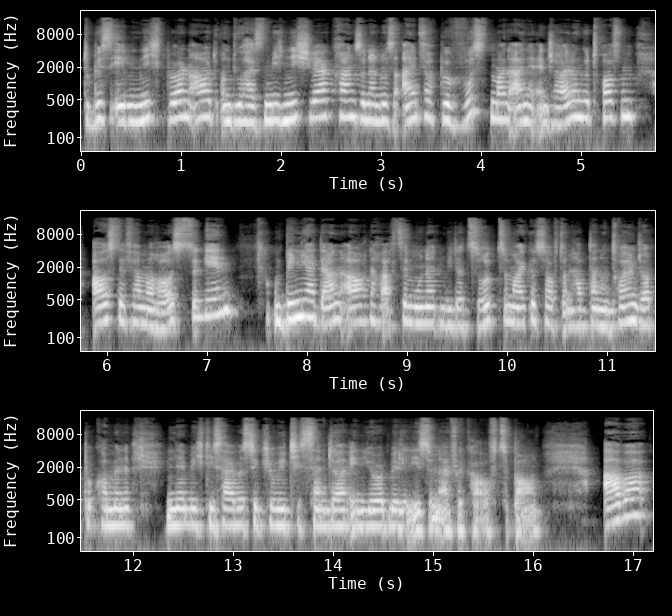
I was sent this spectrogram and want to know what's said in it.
du bist eben nicht Burnout und du hast mich nicht schwer krank, sondern du hast einfach bewusst mal eine Entscheidung getroffen, aus der Firma rauszugehen und bin ja dann auch nach 18 Monaten wieder zurück zu Microsoft und habe dann einen tollen Job bekommen, nämlich die Cyber Security Center in Europe, Middle East und Africa aufzubauen. Aber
